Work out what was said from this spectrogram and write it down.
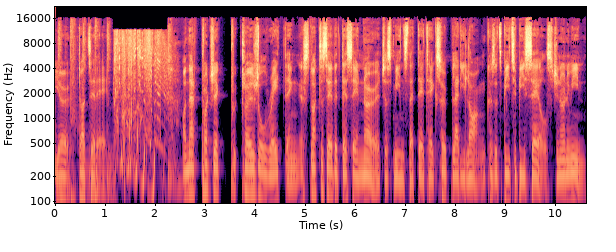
srsbsns.co.za. On that project closure rate thing, it's not to say that they say no. It just means that they take so bloody long because it's B2B sales. Do you know what I mean?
